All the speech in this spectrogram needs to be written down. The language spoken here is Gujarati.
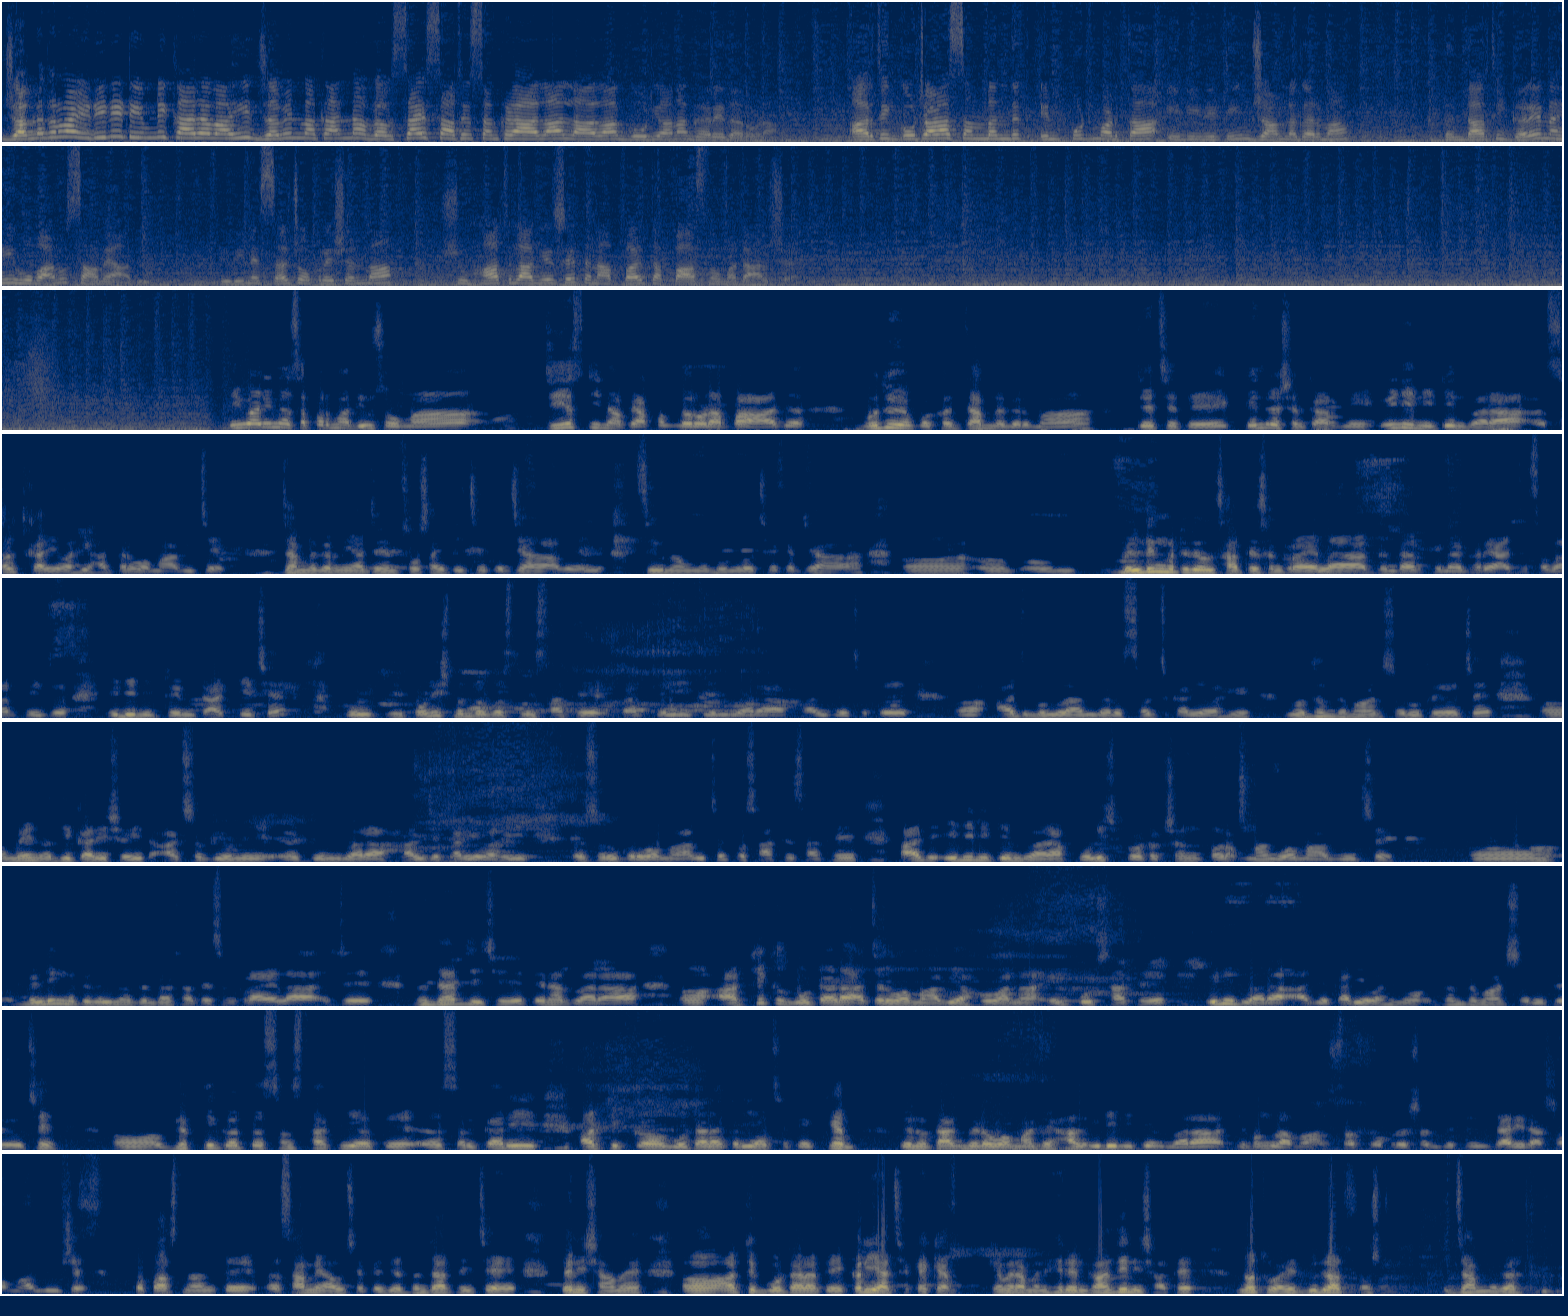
જામનગરમાં ઈડીની ટીમની કાર્યવાહી, જમીન મકાનના વ્યવસાય સાથે સંકળાયેલા લાલા ગોરિયાના ઘરે દરોડા. આર્થિક ગોટાળા સંબંધિત ઇનપુટ મળતા ઈડીની ટીમ જામનગરમાં ધંધાથી ઘરે નહીં હોવાનું સામે આવ્યું. ઈડીને સર્ચ ઓપરેશનમાં શું હાથ લાગે છે તેના પર તપાસનો મદાર છે. દિવાળીના સફરમાં દિવસોમાં જીએસટીના વ્યાપક દરોડા બાદ વધુ એક વખત જામનગરમાં જે છે તે કેન્દ્ર સરકારની ઈડીની ટીમ દ્વારા સર્ચ કાર્યવાહી હાથ ધરવામાં આવી છે. જામનગરની આ જૈન સોસાયટી છે કે જ્યાં આવેલ શિવનામનો બંગલો છે કે જ્યાં બિલ્ડિંગ મટીરિયલ સાથે સંકળાયેલા ધંધાર્થીના ઘરે આજ સવારથી જ ઈડીની ટીમ તાટકી છે. પોલીસ બંદોબસ્તની સાથે તાકેલી ટીમ દ્વારા હાલ જે છે તે આજ બંગલા અંદર સર્ચ કાર્યવાહીનો ધમધમાટ શરૂ થયો છે. મેઇન અધિકારી સહિત આઠ સભ્યોની ટીમ દ્વારા હાલ જે કાર્યવાહી શરૂ કરવામાં આવી છે. તો સાથે સાથે આજ ઈડીની ટીમ દ્વારા પોલીસ પ્રોટેક્શન પણ માંગવામાં આવ્યું છે. બિલ્ડિંગ મટીરિયલના ધંધા સાથે સંકળાયેલા જે ધંધાર્થી છે, તેના દ્વારા આર્થિક ગોટાળા આચરવામાં આવ્યા હોવાના ઇનપુટ સાથે ઈડી દ્વારા આજે કાર્યવાહીનો ધમધમાટ શરૂ થયો છે. વ્યક્તિગત સંસ્થાકીય કે સરકારી આર્થિક ગોટાળા કર્યા છે કે કેમ? તેનો તાગ મેળવવા માટે હાલ ઈડીની ટીમ દ્વારા જે બંગલામાં સર્ચ ઓપરેશન જે છે જારી રાખવામાં આવ્યું છે. તપાસના અંતે સામે આવશે કે જે ધંધાર્થી છે તેની સામે આર્થિક ગોટાળા તે કર્યા છે. કે કેમ? કેમેરામેન હિરેન ગાંધીની સાથે નથુ આહિર ગુજરાત ફર્સ્ટ, જામનગર.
